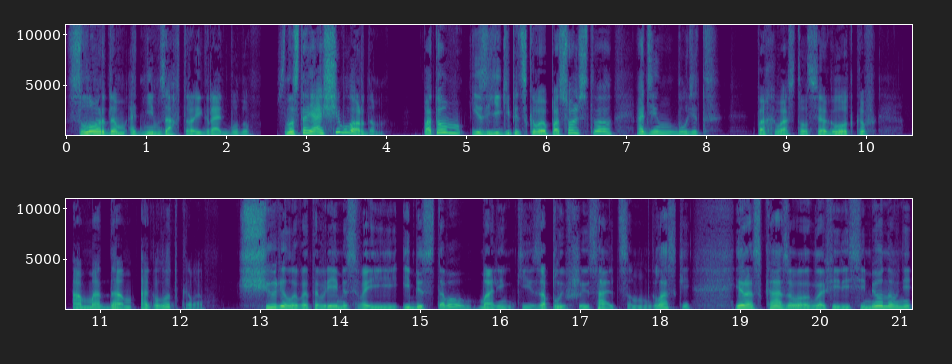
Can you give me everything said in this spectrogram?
С лордом одним завтра играть буду. С настоящим лордом. Потом из египетского посольства один будет», — похвастался Оглотков. А мадам Оглоткова щурила в это время свои и без того маленькие, заплывшие сальцем глазки, и рассказывала Глафире Семеновне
